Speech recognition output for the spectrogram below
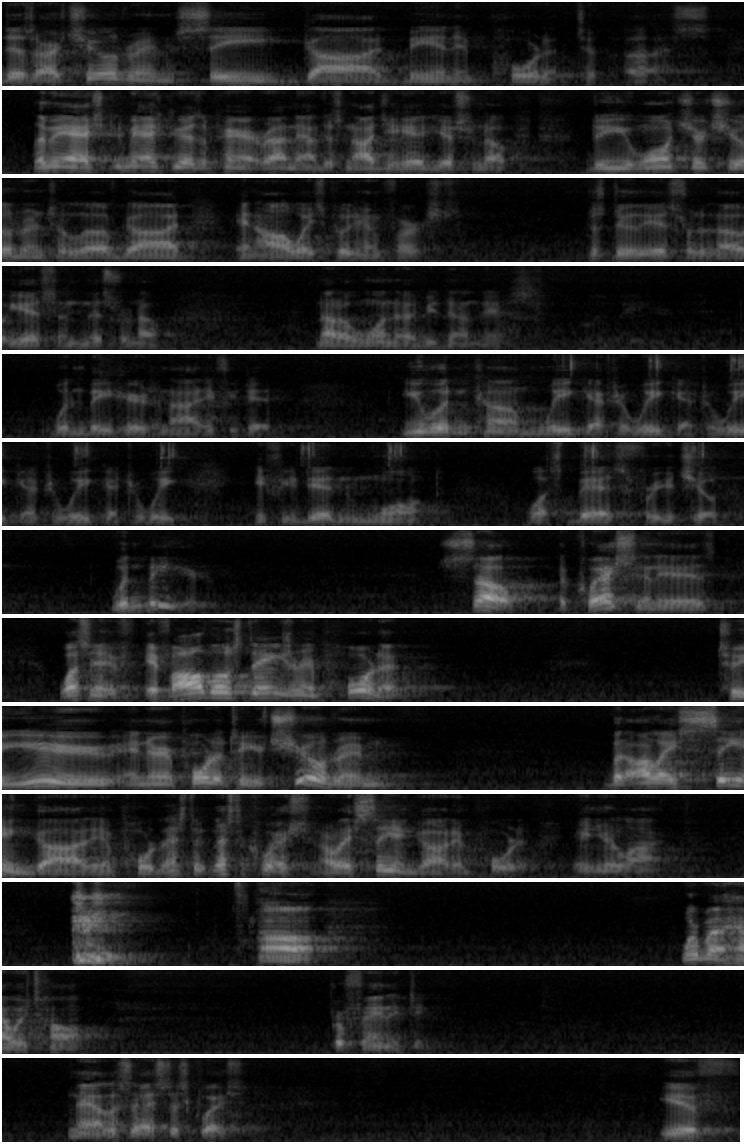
does our children see God being important to us? Let me ask, let me ask you as a parent right now, just nod your head, yes or no. Do you want your children to love God and always put Him first? Just do this for the no, yes, and this for no. Not a one of you done this. Wouldn't be here tonight if you did. You wouldn't come week after week after week after week after week if you didn't want what's best for your children. Wouldn't be here. So the question is, what's if, if all those things are important to you and they're important to your children, but are they seeing God important? That's the, that's the question. Are they seeing God important in your life? uh, what about how we talk? Profanity. Now, let's ask this question. If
